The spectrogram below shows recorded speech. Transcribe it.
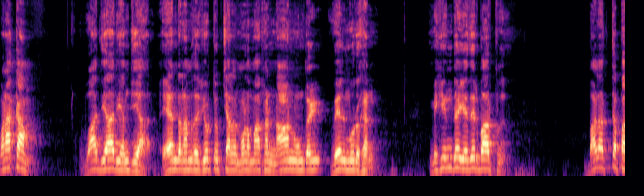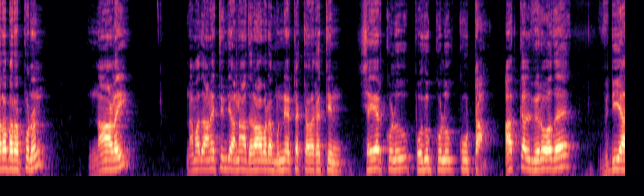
வணக்கம். வாத்தியார் எம்ஜிஆர் என்ற நமது யூடியூப் சேனல் மூலமாக நான் உங்கள் வேல்முருகன். மிகுந்த எதிர்பார்ப்பு பலத்த பரபரப்புடன் நாளை நமது அனைத்திந்திய அண்ணா திராவிட முன்னேற்றக் கழகத்தின் செயற்குழு பொதுக்குழு கூட்டம். மக்கள் விரோத விடியா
